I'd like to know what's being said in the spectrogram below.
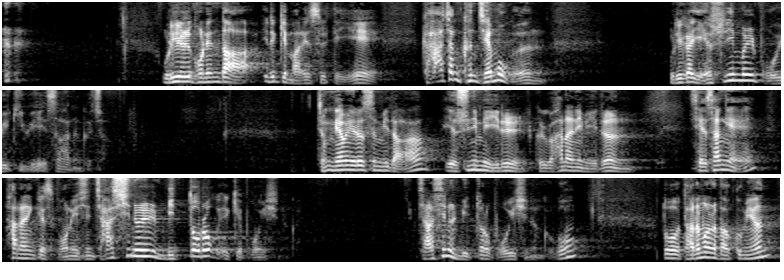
우리를 보낸다. 이렇게 말했을 때에 가장 큰 제목은 우리가 예수님을 보이기 위해서 하는 거죠. 정리하면 이렇습니다. 예수님의 일을 그리고 하나님의 일은 세상에 하나님께서 보내신 자신을 믿도록 이렇게 보이시는 거예요. 자신을 믿도록 보이시는 거고 또 다른 말로 바꾸면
